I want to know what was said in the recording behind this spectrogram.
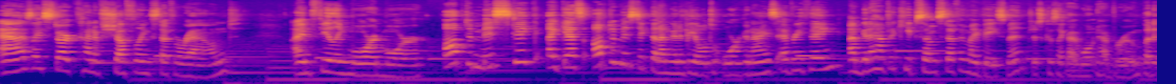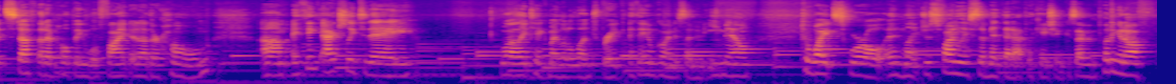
as I start kind of shuffling stuff around, I'm feeling more and more optimistic, I guess, optimistic that I'm gonna be able to organize everything. I'm gonna have to keep some stuff in my basement just because like I won't have room, but it's stuff that I'm hoping will find another home. Um, I think actually today, while I take my little lunch break, I think I'm going to send an email to White Squirrel and like just finally submit that application because I've been putting it off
